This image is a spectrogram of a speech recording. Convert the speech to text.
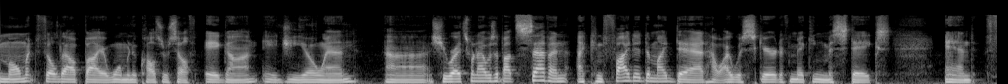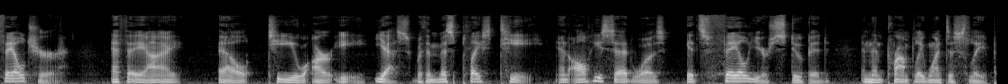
moment filled out by a woman who calls herself Agon, A G O N. Uh, she writes, When I was about seven, I confided to my dad how I was scared of making mistakes and failure, F A I L T U R E, yes, with a misplaced T. And all he said was, It's failure, stupid, and then promptly went to sleep.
